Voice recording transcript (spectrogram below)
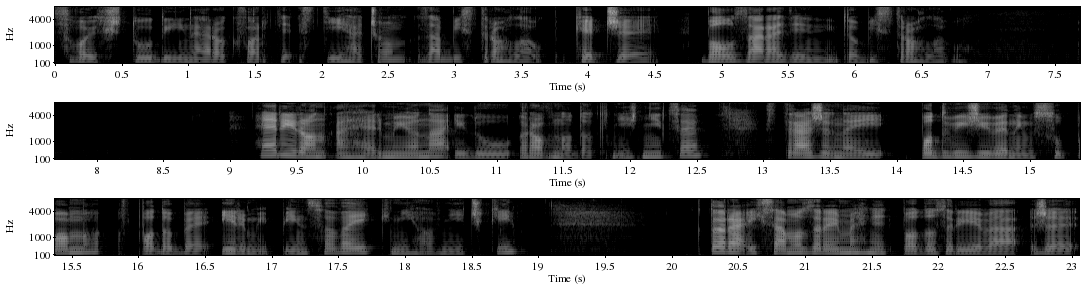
svojich štúdí na Rockforte stíhačom za Bystrohlav, keďže bol zaradený do Bystrohlavu. Harry, Ron a Hermiona idú rovno do knižnice, stráženej podvýživeným supom v podobe Irmy Pinsovej, knihovničky, ktorá ich samozrejme hneď podozrieva, že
